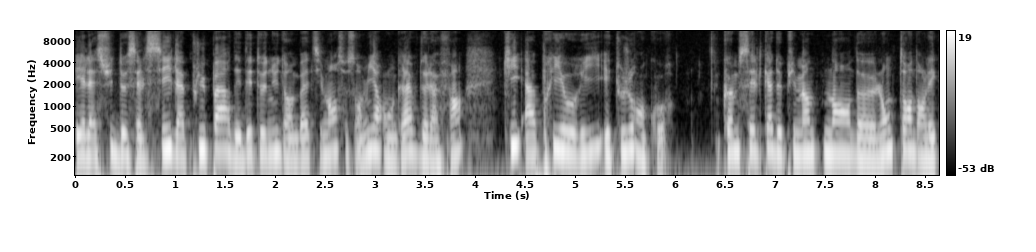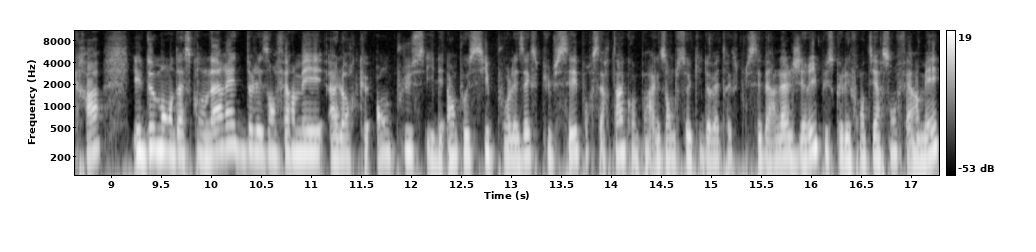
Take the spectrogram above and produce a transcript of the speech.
Et à la suite de celle-ci, la plupart des détenus dans le bâtiment se sont mis en grève de la faim, qui a priori est toujours en cours. Comme c'est le cas depuis maintenant longtemps dans l'ECRA, ils demandent à ce qu'on arrête de les enfermer alors qu'en plus il est impossible pour les expulser pour certains, comme par exemple ceux qui doivent être expulsés vers l'Algérie puisque les frontières sont fermées.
